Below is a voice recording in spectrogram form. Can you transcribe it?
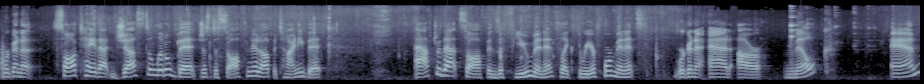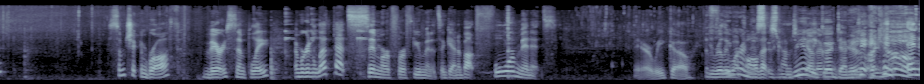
we're gonna saute that just a little bit, just to soften it up a tiny bit. After that softens a few minutes, like three or four minutes, we're gonna add our milk and some chicken broth, very simply. And we're gonna let that simmer for a few minutes, again, about four minutes. There we go. you really want all that to come really together. good, Debbie. Do- I can- know. And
